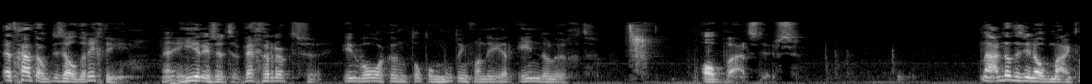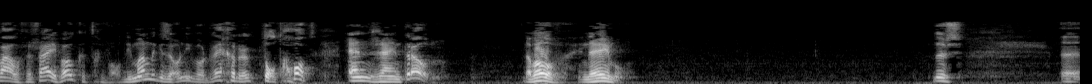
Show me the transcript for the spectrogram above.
het gaat ook dezelfde richting in. Hier is het weggerukt in wolken tot ontmoeting van de Heer in de lucht. Opwaarts dus. Nou, dat is in openbaring 12 vers 5 ook het geval. Die mannelijke zoon die wordt weggerukt tot God en zijn troon. Daarboven, in de hemel. Dus, uh,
